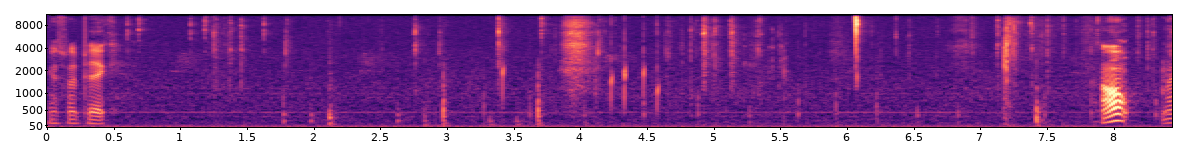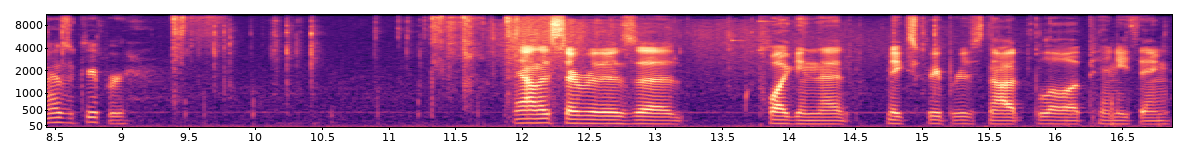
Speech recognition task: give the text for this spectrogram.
Guess my pick. Oh, there's a creeper. Now on this server there's a plugin that makes creepers not blow up anything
